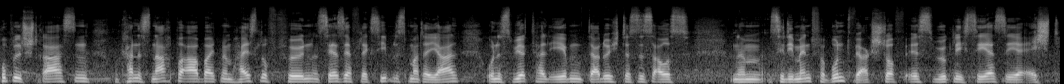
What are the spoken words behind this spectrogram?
Huppelstraßen, man kann es nachbearbeiten mit dem Heißluftföhn, sehr, sehr flexibles Material und es wirkt halt eben dadurch, dass es aus einem Sedimentverbundwerkstoff ist, wirklich sehr, sehr echt.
